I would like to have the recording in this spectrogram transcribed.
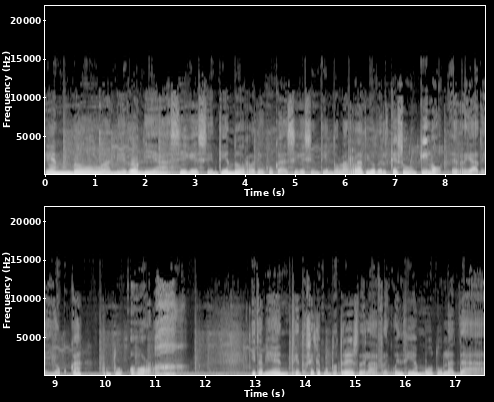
sintiendo anedonia, sigue sintiendo Radio Cuca, sigue sintiendo la radio del queso de un kilo, radiocuca.org. Y también 107.3 de la frecuencia modulada.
